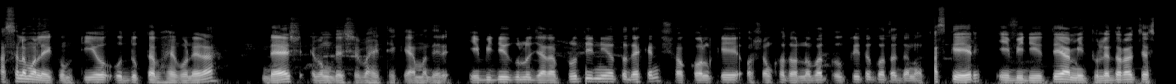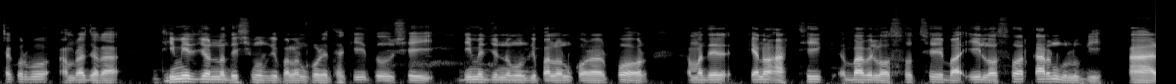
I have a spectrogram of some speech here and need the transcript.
আসসালামু আলাইকুম, প্রিয় উদ্যোক্তা ভাই বোনেরা দেশ এবং দেশের বাহির থেকে আমাদের এই ভিডিওগুলো যারা প্রতিনিয়ত দেখেন, সকলকে অসংখ্য ধন্যবাদ ও কৃতজ্ঞতা জানাচ্ছি। আজকের এই ভিডিওতে আমি তুলে ধরার চেষ্টা করব, আমরা যারা ডিমের জন্য দেশি মুরগি পালন করে থাকি, তো সেই ডিমের জন্য মুরগি পালন করার পর আমাদের কেন আর্থিকভাবে লস হচ্ছে বা এই লস হওয়ার কারণগুলো কি? আর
